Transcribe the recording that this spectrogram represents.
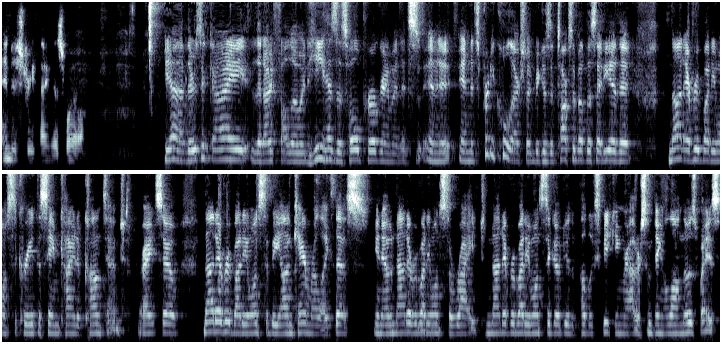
industry thing as well. Yeah, there's a guy that I follow, and he has this whole program, and it's and it and it's pretty cool actually because it talks about this idea that not everybody wants to create the same kind of content, right? So not everybody wants to be on camera like this, you know. Not everybody wants to write, not everybody wants to go do the public speaking route or something along those ways.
